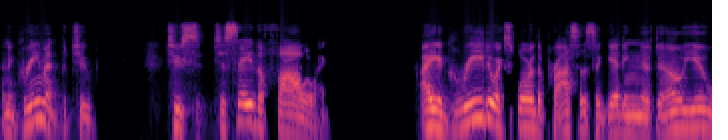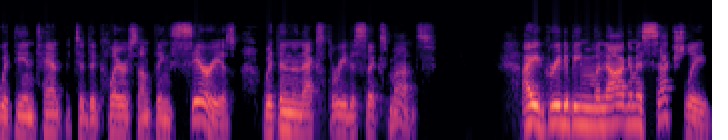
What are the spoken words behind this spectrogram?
an agreement to, to, to say the following I agree to explore the process of getting to know you with the intent to declare something serious within the next three to six months. I agree to be monogamous sexually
